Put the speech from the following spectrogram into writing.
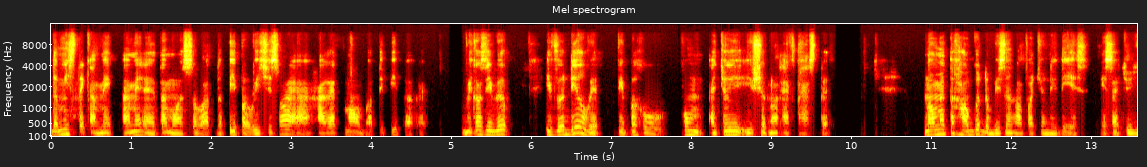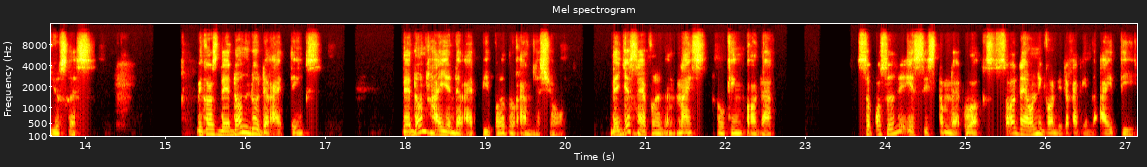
the mistake I made, I made at the time was about the people, which is why I highlight more about the people, right? Because if you if you deal with people who whom actually you should not have trusted, no matter how good the business opportunity is, it's actually useless. Because they don't do the right things. They don't hire the right people to run the show. They just have a nice looking product supposedly a system that works. So they only got it right in the IT.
